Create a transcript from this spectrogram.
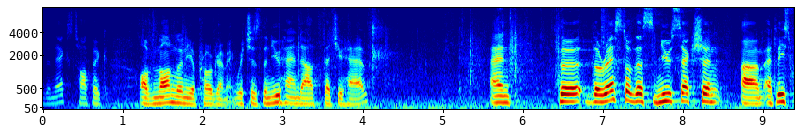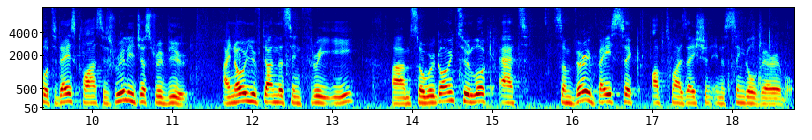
the next topic of nonlinear programming, which is the new handout that you have. And the, the rest of this new section, um, at least for today's class, is really just review. I know you've done this in 3E, um, so we're going to look at some very basic optimization in a single variable.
